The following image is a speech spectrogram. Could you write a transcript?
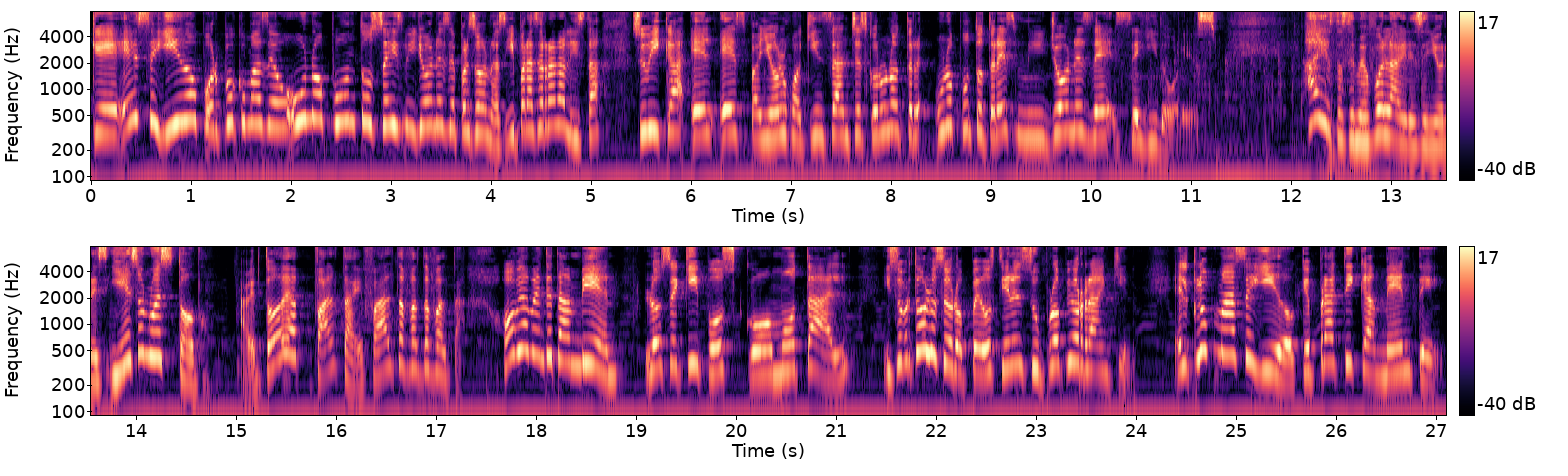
que es seguido por poco más de 1.6 millones de personas. Y para cerrar la lista, se ubica el español Joaquín Sánchez con 1.3 millones de seguidores. Ay, hasta se me fue el aire, señores. Y eso no es todo. A ver, todavía falta, eh, falta, falta, falta. Obviamente también los equipos como tal, y sobre todo los europeos, tienen su propio ranking. El club más seguido, que prácticamente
